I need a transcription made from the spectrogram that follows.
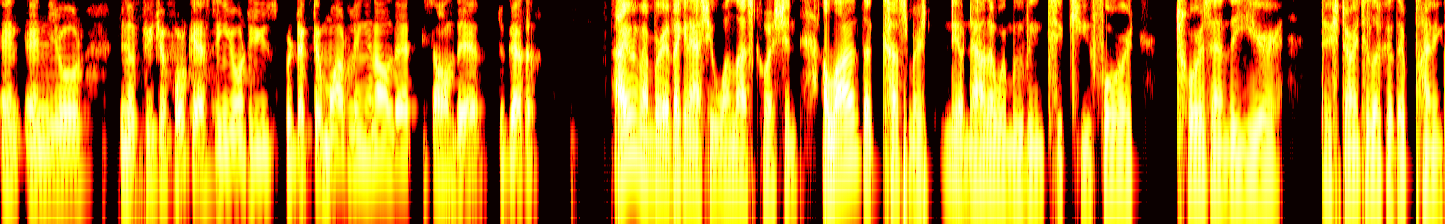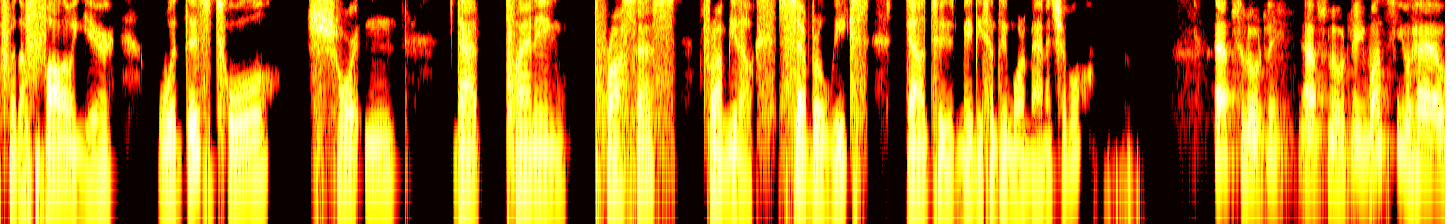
and and your you know future forecasting you want to use predictive modeling and all that it's all there together I remember if I can ask you one last question. A lot of the customers, you know, now that we're moving to Q4 towards the end of the year, they're starting to look at their planning for the following year. Would this tool shorten that planning process from you know several weeks down to maybe something more manageable? Absolutely. Absolutely. Once you have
